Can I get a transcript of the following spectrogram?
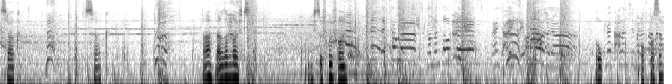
zack, zack. Ah, langsam läuft's. Nicht zu früh, Freund. Oh, aufpassen.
